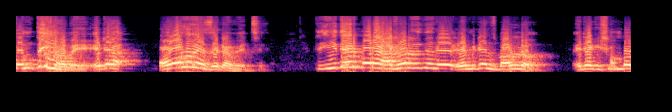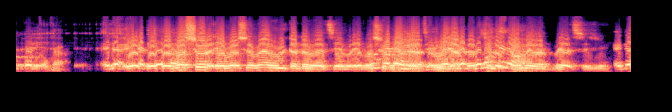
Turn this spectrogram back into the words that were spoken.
কমতেই হবে এটা অলওয়েজ এটা হয়েছে। ঈদের পরে আঠারো দিনে রেমিটেন্স বাড়লো এটা কি সম্ভব কথা? এটা এবছর এবছর ভাই উল্টাটা হয়েছে এবছর হয়। এটা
